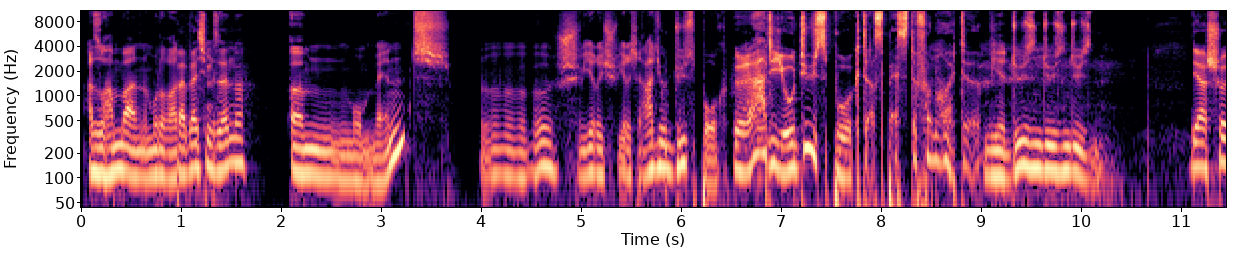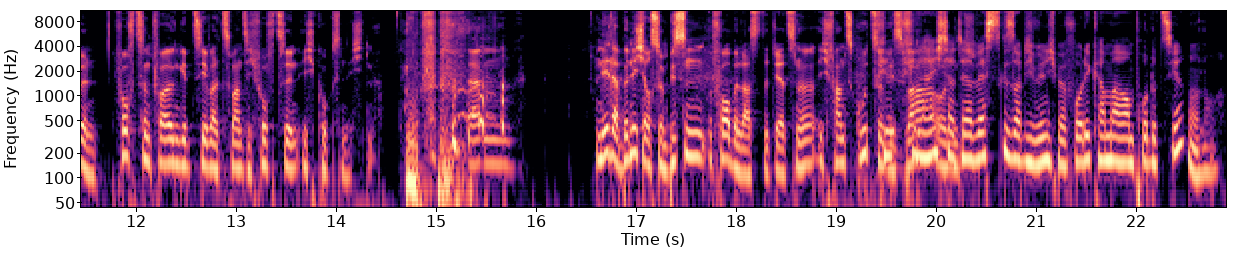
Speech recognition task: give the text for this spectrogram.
Also haben wir einen Moderator. bei welchem Sender? Ähm, Moment. Schwierig, schwierig. Radio Duisburg. Radio Duisburg, das Beste von heute. Wir düsen, düsen, düsen. Ja, schön. 15 Folgen gibt es jeweils 2015. Ich guck's nicht mehr. ähm, nee, da bin ich auch so ein bisschen vorbelastet jetzt. Ne? Ich fand's gut, so wie es war. Vielleicht hat der West gesagt, ich will nicht mehr vor die Kamera und produzieren nur noch.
